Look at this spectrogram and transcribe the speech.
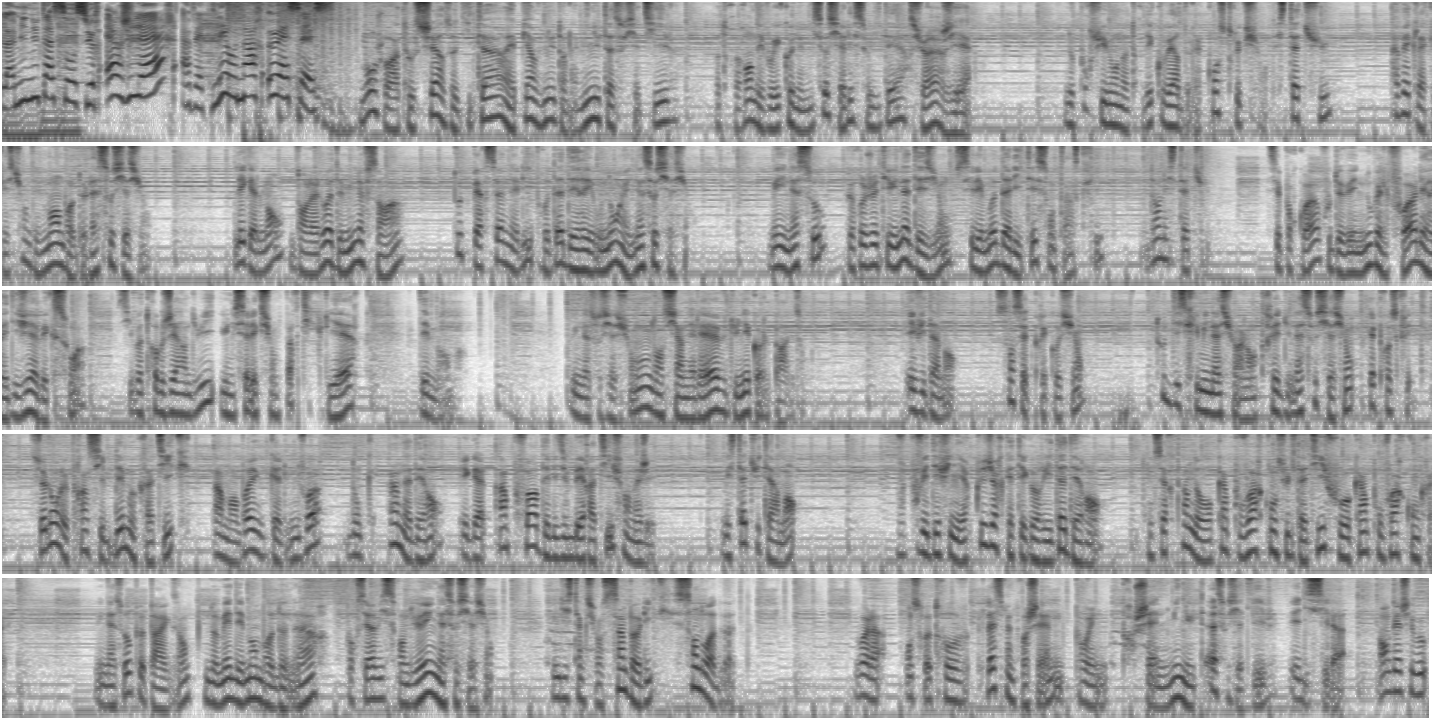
La Minute Asso sur RJR avec Léonard ESS. Bonjour à tous chers auditeurs et bienvenue dans la Minute Associative, votre rendez-vous économie sociale et solidaire sur RJR. Nous poursuivons notre découverte de la construction des statuts avec la question des membres de l'association. Légalement, dans la loi de 1901, toute personne est libre d'adhérer ou non à une association. Mais une asso peut rejeter une adhésion si les modalités sont inscrites dans les statuts. C'est pourquoi vous devez une nouvelle fois les rédiger avec soin si votre objet induit une sélection particulière des membres. Une association d'anciens élèves d'une école par exemple. Évidemment, sans cette précaution, toute discrimination à l'entrée d'une association est proscrite. Selon le principe démocratique, un membre égale une voix, donc un adhérent égale un pouvoir délibératif en AG. Mais statutairement, vous pouvez définir plusieurs catégories d'adhérents dont certains n'ont aucun pouvoir consultatif ou aucun pouvoir concret. Une asso peut par exemple nommer des membres d'honneur pour service rendu à une association, une distinction symbolique sans droit de vote. Voilà, on se retrouve la semaine prochaine pour une prochaine minute associative et d'ici là, engagez-vous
